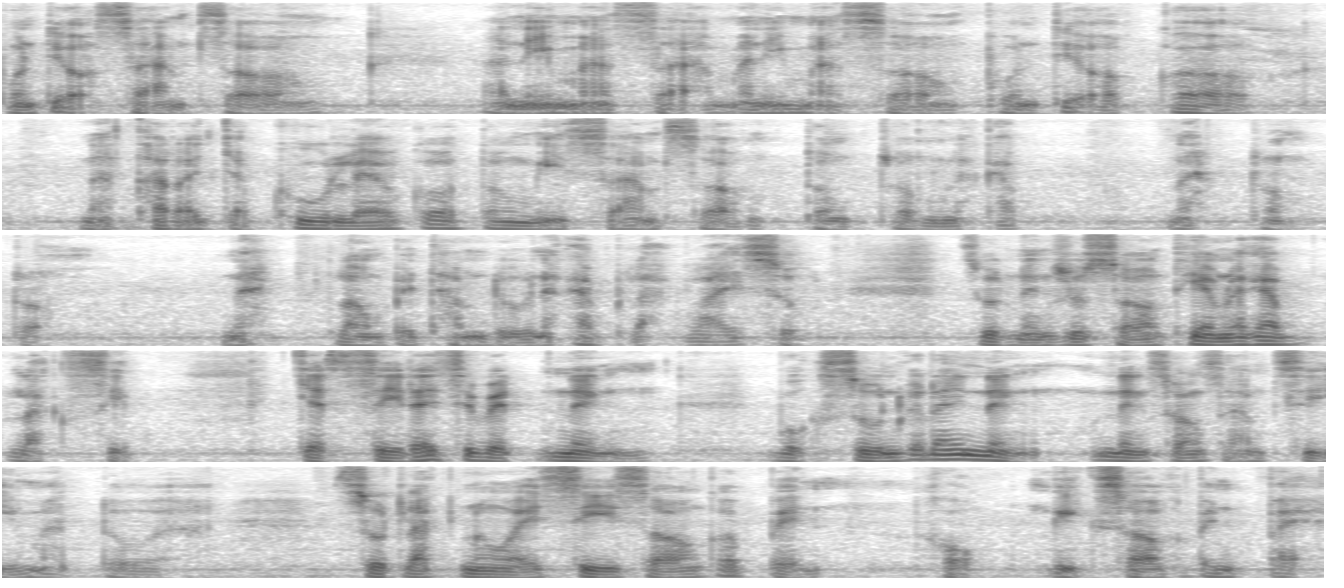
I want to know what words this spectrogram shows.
ผลที่ออก 3 2 อันนี้มา 3 อันนี้มา 2 ผลที่ออกก็นะถ้าเราจับคู่แล้วก็ต้องมี 3 2 ตรงๆนะครับนะตรงๆนะลองไปทำดูนะครับหลากหลายสูตร สูตรหนึ่งสูตรสองเทียมนะครับ หลักสิบเจ็ดสี่ได้สิบเอ็ดหนึ่งบวกศูนย์ก็ได้หนึ่งหนึ่งสองสามสี่มาตัว สูตรหลักหน่วยสี่สองก็เป็นหกอีกสองก็เป็นแปด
